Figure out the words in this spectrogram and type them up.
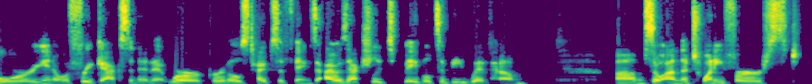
or you know a freak accident at work or those types of things. I was actually able to be with him. Um, so on the twenty first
